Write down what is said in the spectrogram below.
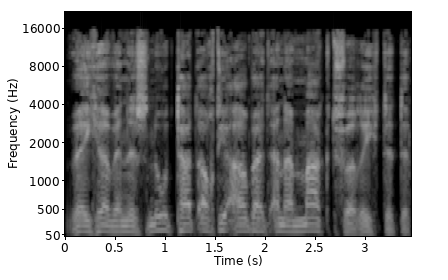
welcher, wenn es Not tat, auch die Arbeit einer Magd verrichtete.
